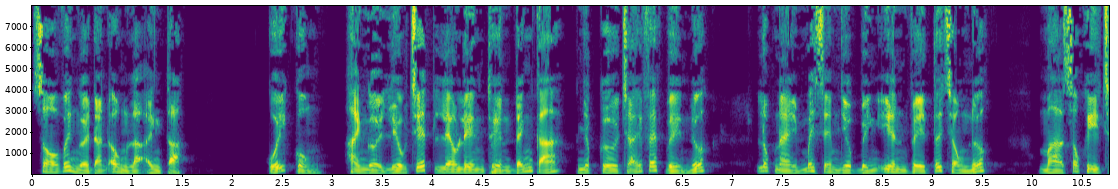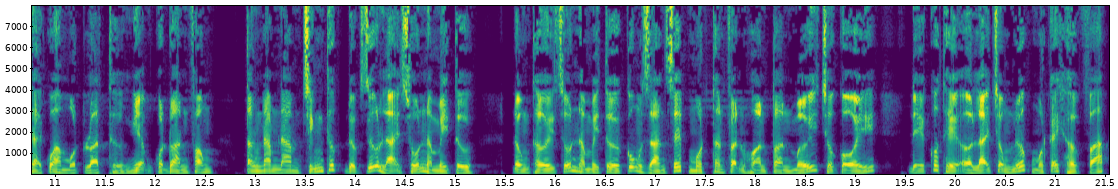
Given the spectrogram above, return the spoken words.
so với người đàn ông là anh ta. Cuối cùng, hai người liều chết leo lên thuyền đánh cá, nhập cư trái phép về nước. Lúc này mới xem như bình yên về tới trong nước. Mà sau khi trải qua một loạt thử nghiệm của đoàn phong, tằng Nam Nam chính thức được giữ lại số 54. Đồng thời số 54 cũng dàn xếp một thân phận hoàn toàn mới cho cô ấy để có thể ở lại trong nước một cách hợp pháp.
